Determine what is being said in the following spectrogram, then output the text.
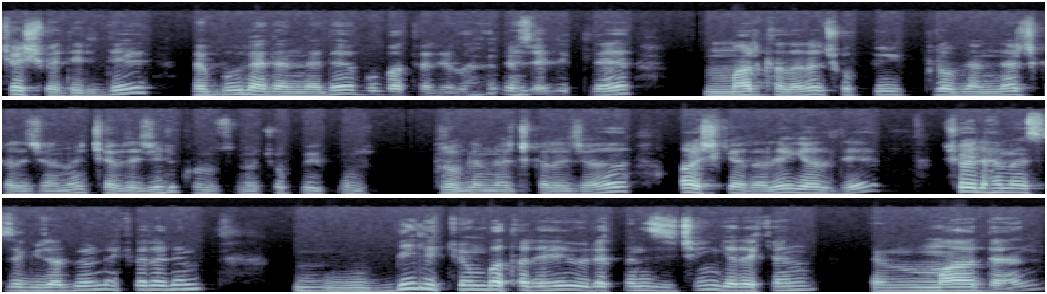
keşfedildi ve bu nedenle de bu bataryaların özellikle markalara çok büyük problemler çıkaracağını, çevrecilik konusunda çok büyük problemler çıkaracağı aşikar hale geldi. Şöyle hemen size güzel bir örnek verelim. Bir lityum bataryayı üretmeniz için gereken e, maden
